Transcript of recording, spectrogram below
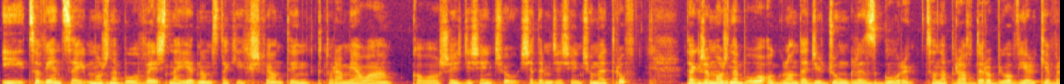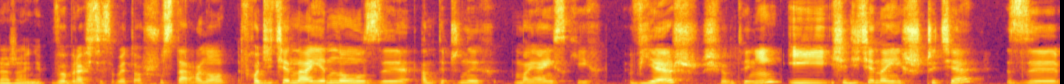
I co więcej, można było wejść na jedną z takich świątyń, która miała około 60-70 metrów. Także można było oglądać dżunglę z góry, co naprawdę robiło wielkie wrażenie. Wyobraźcie sobie to, 6 rano, wchodzicie na jedną z antycznych majańskich wież świątyni i siedzicie na jej szczycie z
